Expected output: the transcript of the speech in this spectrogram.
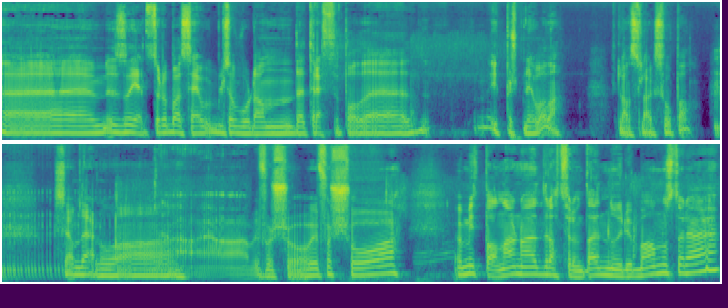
Uh, Så gjenstår det bare å se liksom, hvordan det treffer på det ypperste nivået. da. Landslagsfotball. Se om det er noe å- Ja, vi får se, vi får se. Midtbanen her, nå har jeg dratt frem til deg. Nordbanen står det.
